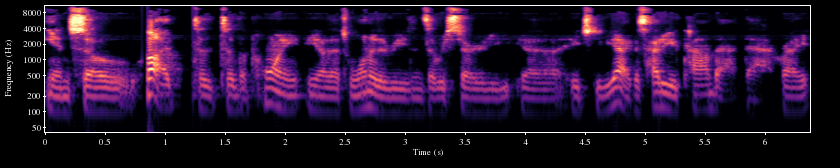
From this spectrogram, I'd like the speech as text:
And so, but to, to the point, you know, that's one of the reasons that we started uh, HDVI because how do you combat that, right?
